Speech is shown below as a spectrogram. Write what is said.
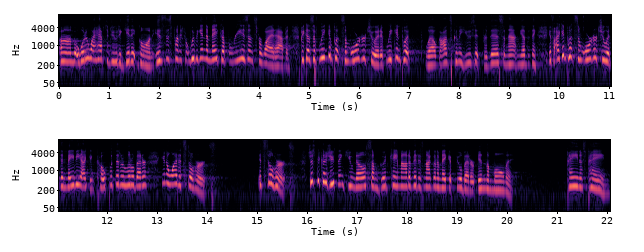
Um, what do I have to do to get it gone? Is this punishment? We begin to make up reasons for why it happened. Because if we can put some order to it, if we can put, well, God's going to use it for this and that and the other thing, if I can put some order to it, then maybe I can cope with it a little better. You know what? It still hurts. It still hurts. Just because you think you know some good came out of it is not going to make it feel better in the moment. Pain is pain.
